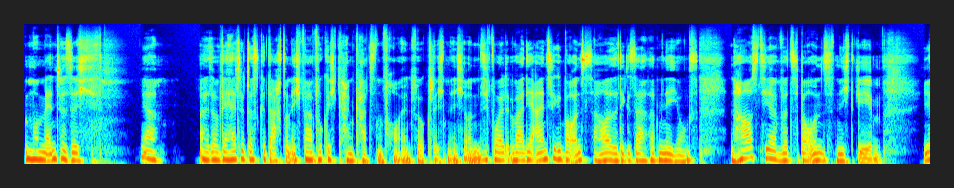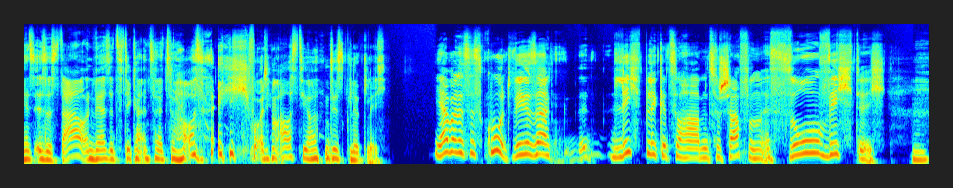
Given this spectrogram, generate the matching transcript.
Momente sich ja, also wer hätte das gedacht? Und ich war wirklich kein Katzenfreund, wirklich nicht. Und ich wollte, war die Einzige bei uns zu Hause, die gesagt hat, nee Jungs, ein Haustier wird es bei uns nicht geben. Jetzt ist es da und wer sitzt die ganze Zeit zu Hause? Ich vor dem Haustier und ist glücklich. Ja, aber das ist gut. Wie gesagt, Lichtblicke zu haben, zu schaffen, ist so wichtig. Hm.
